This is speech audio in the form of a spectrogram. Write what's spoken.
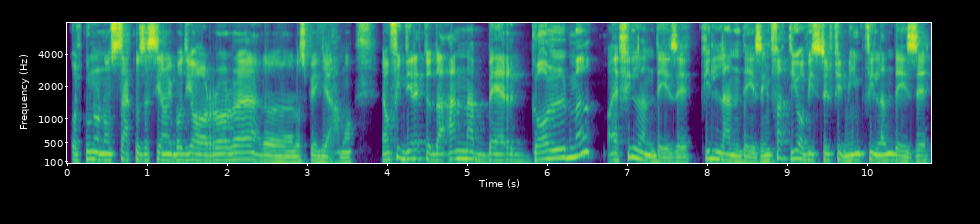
Qualcuno non sa cosa siano i body horror, lo, lo spieghiamo. È un film diretto da Anna Bergholm, è finlandese, finlandese. Infatti io ho visto il film in finlandese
